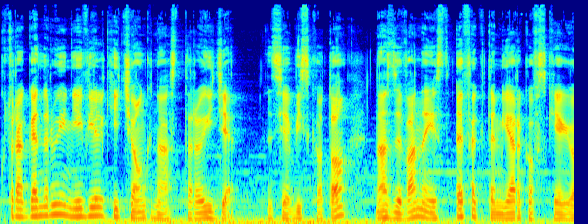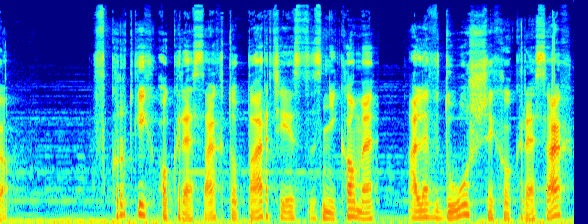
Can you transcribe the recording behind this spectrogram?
która generuje niewielki ciąg na asteroidzie. Zjawisko to nazywane jest efektem Jarkowskiego. W krótkich okresach to parcie jest znikome, ale w dłuższych okresach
